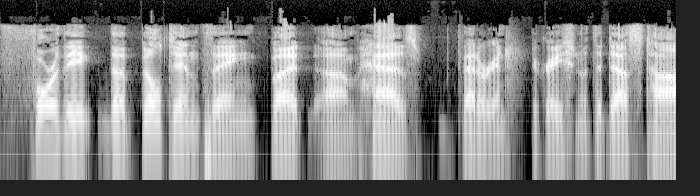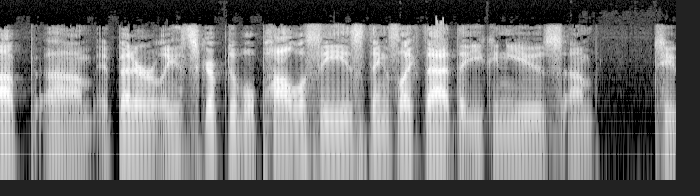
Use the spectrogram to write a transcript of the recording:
for the the built-in thing, but um, has better integration with the desktop, um, better like, scriptable policies, things like that that you can use um, to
